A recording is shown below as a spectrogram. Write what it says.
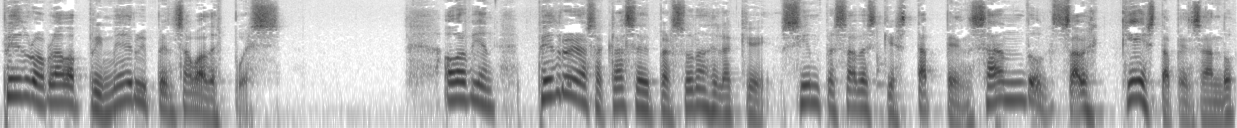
Pedro hablaba primero y pensaba después. Ahora bien, Pedro era esa clase de personas de la que siempre sabes que está pensando, sabes qué está pensando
